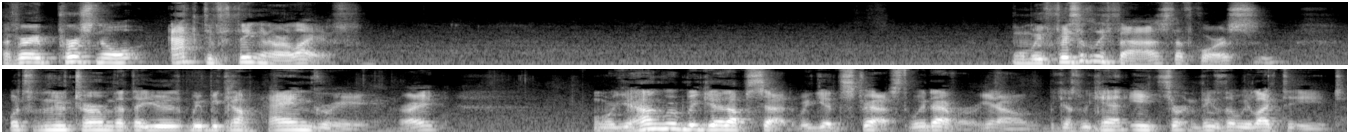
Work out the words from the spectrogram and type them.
a very personal, active thing in our life. When we physically fast, of course, what's the new term that they use? We become hangry, right? When we get hungry, we get upset, we get stressed, whatever, you know, because we can't eat certain things that we like to eat.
